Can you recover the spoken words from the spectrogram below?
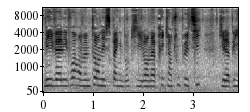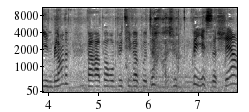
mais il va aller voir en même temps en Espagne. Donc, il en a pris qu'un tout petit, qu'il a payé une blinde par rapport au petit vapoteur. Franchement, payer ça cher.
